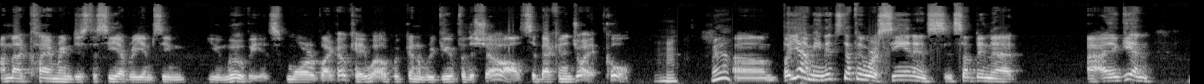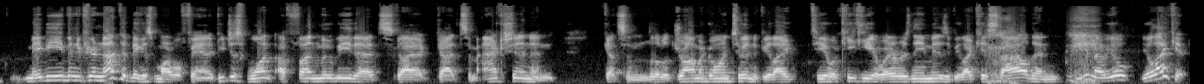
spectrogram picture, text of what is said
I'm not clamoring just to see every MCU movie. It's more of like, okay, well, we're going to review it for the show. I'll sit back and enjoy it. Cool. Yeah. Um, but yeah, I mean, it's definitely worth seeing. And it's, it's something that, I again, maybe even if you're not the biggest Marvel fan, if you just want a fun movie that's got, got some action and got some little drama going to it, and if you like Tio Wakiki or whatever his name is, if you like his style, then you know you'll you'll like it.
